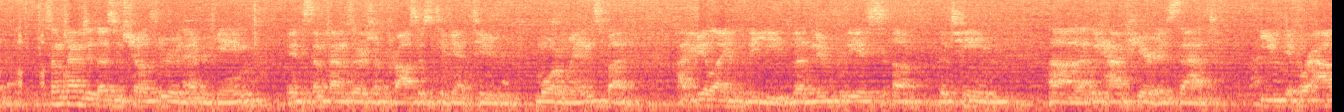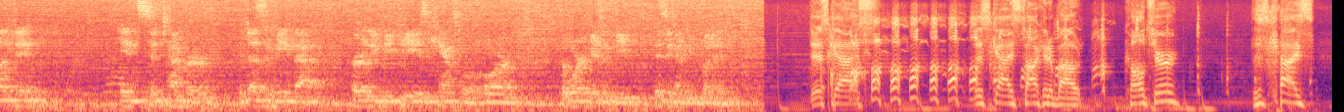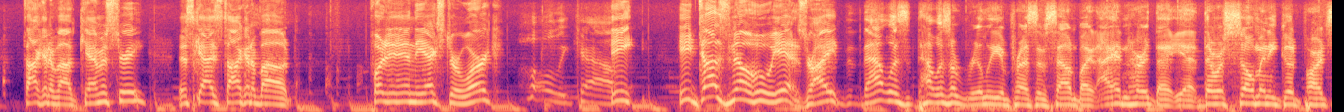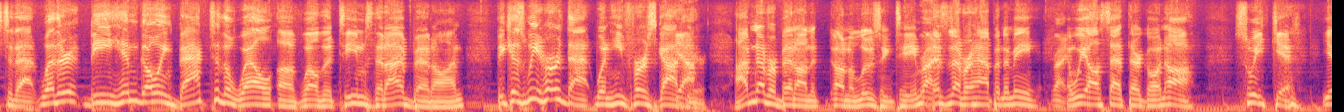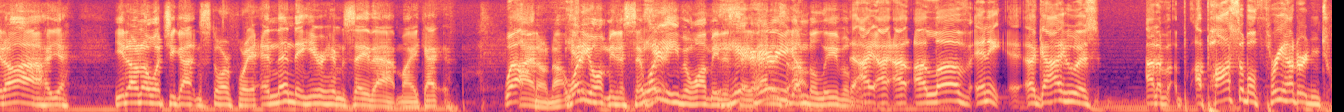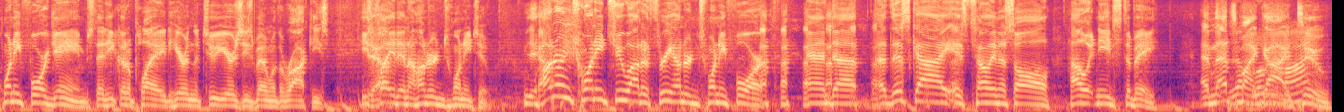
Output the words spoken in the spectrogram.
sometimes it doesn't show through in every game, and sometimes there's a process to get to more wins, but I feel like the, the nucleus of the team uh, that we have here is that if we're out of it in September, it doesn't mean that early BP is canceled or the work isn't be, isn't going to be put in. This guy's this guy's talking about culture. This guy's talking about chemistry. This guy's talking about putting in the extra work. Holy cow! He he does know who he is, right? That was that was a really impressive soundbite. I hadn't heard that yet. There were so many good parts to that. Whether it be him going back to the well of well the teams that I've been on, because we heard that when he first got Yeah. here. I've never been on a, on a losing team. Right. That's never happened to me. Right. And we all sat there going, "Oh, sweet kid. You know, ah, yeah, you don't know what you got in store for you." And then to hear him say that, Mike, I. Well, I don't know. what do you want me to say? What do you even want me to here- say? That here is you go. unbelievable. I, I I love any a guy who has out of a, a possible 324 games that he could have played here in the two years he's been with the Rockies. He's Yeah. played in 122. Yeah. 122 out of 324, and uh, this guy is telling us all how it needs to be. And that's my guy too.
